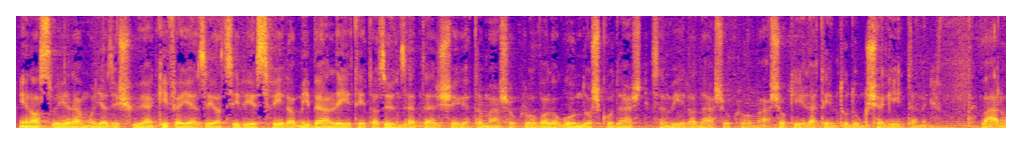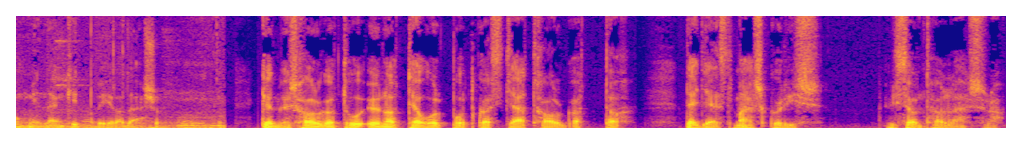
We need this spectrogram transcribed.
Én azt vélem, hogy ez is hülyen kifejezi a civil szféra miben létét, az önzetlenséget, a másokról való gondoskodást, hiszen véradásokról mások életén tudunk segíteni. Várunk mindenkit a véradáson. Kedves hallgató, ön a Teol podcastját hallgat megtagadta. Tegye ezt máskor is. Viszont hallásra.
